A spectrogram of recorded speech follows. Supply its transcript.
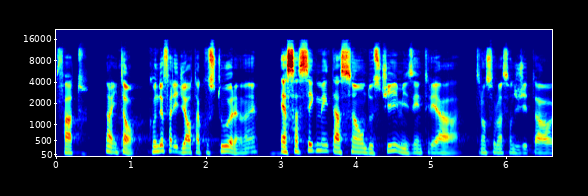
Fato. Não, então, quando eu falei de alta costura, né? Essa segmentação dos times entre a transformação digital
